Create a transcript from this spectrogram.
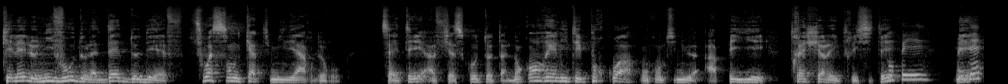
Quel est le niveau de la dette d'EDF 64 milliards d'euros. Ça a été un fiasco total. Donc en réalité, pourquoi on continue à payer très cher l'électricité mais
